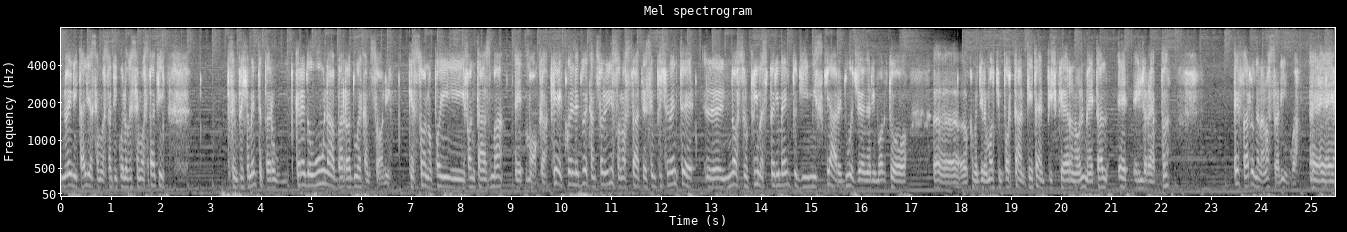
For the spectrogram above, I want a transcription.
noi in Italia siamo stati quello che siamo stati semplicemente per credo una barra due canzoni che sono poi Fantasma e Mocha, che quelle due canzoni lì sono state semplicemente eh, il nostro primo esperimento di mischiare due generi molto, eh, come dire, molto importanti. Ai tempi, che erano il metal e, e il rap e farlo nella nostra lingua. È,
